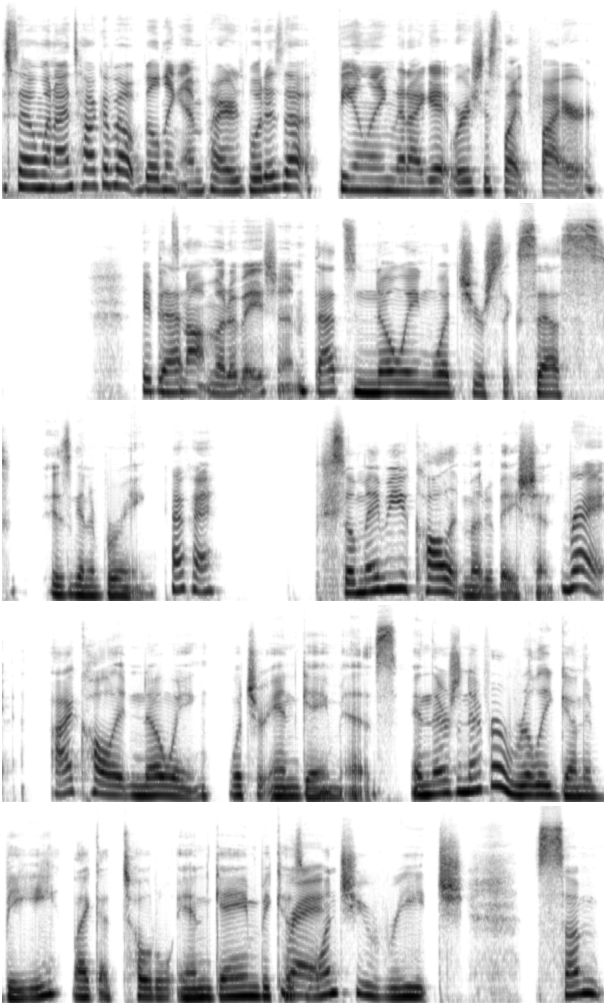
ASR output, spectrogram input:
So when I talk about building empires, what is that feeling that I get where it's just like fire? If it's not motivation. That's knowing what your success is going to bring. Okay. So maybe you call it motivation. Right. I call it knowing what your end game is. And there's never really going to be like a total end game because Right. once you reach some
